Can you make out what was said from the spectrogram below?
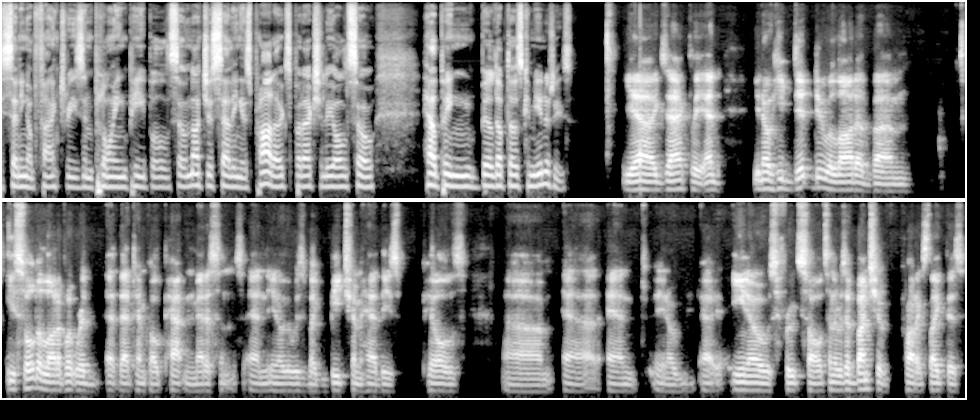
setting up factories, employing people. So not just selling his products, but actually also helping build up those communities. Yeah, exactly. And you know, he did do a lot of um, he sold a lot of what were at that time called patent medicines, and you know, there was like Beecham had these pills, um, uh, and you know, uh, Eno's fruit salts, and there was a bunch of products like this.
